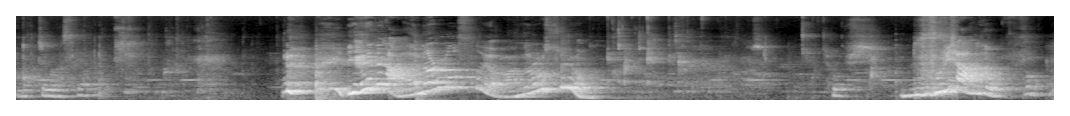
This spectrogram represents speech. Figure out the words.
먹지 마세요. 얘는 안 얼었어요. 안 얼었어요. 접시. 물이 안 없어.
